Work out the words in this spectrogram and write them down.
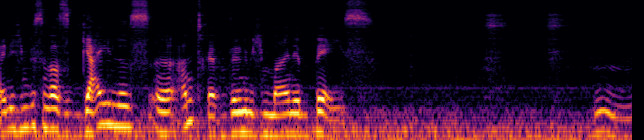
wenn ich ein bisschen was Geiles äh, antreffen will, nämlich meine Base. Hm.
